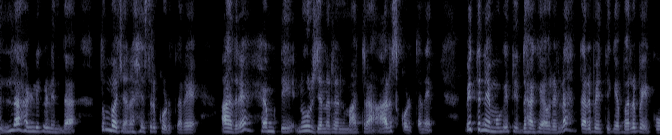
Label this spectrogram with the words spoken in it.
ಎಲ್ಲ ಹಳ್ಳಿಗಳಿಂದ ತುಂಬ ಜನ ಹೆಸರು ಕೊಡ್ತಾರೆ. ಆದರೆ ಹೆಮ್ಟಿ ನೂರು ಜನರನ್ನು ಮಾತ್ರ ಆರಿಸ್ಕೊಳ್ತಾನೆ. ಬಿತ್ತನೆ ಮುಗಿತಿದ್ದ ಹಾಗೆ ಅವರೆಲ್ಲ ತರಬೇತಿಗೆ ಬರಬೇಕು.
